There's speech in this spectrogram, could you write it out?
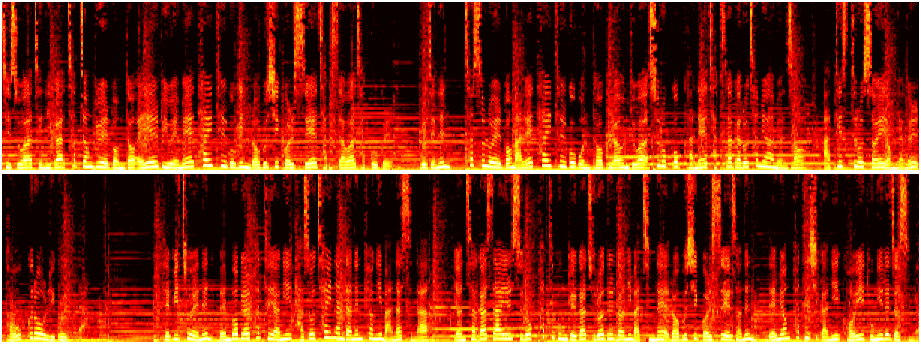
지수와 제니가 첫 정규 앨범 더 ALBUM의 타이틀곡인 러브시 걸스의 작사와 작곡을 로제는 첫 솔로 앨범 아래 타이틀곡 온 더 그라운드와 수록곡 간의 작사가로 참여하면서 아티스트로서의 역량을 더욱 끌어올리고 있다. 데뷔 초에는 멤버별 파트 양이 다소 차이난다는 평이 많았으나 연차가 쌓일수록 파트 붕괴가 줄어들더니 마침내 러브시 걸스에서는 4명 파트 시간이 거의 동일해졌으며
